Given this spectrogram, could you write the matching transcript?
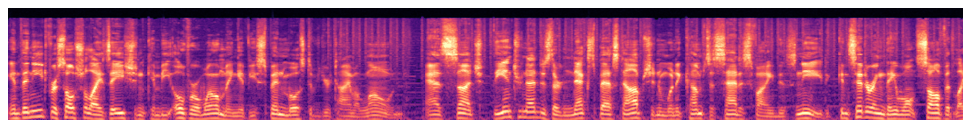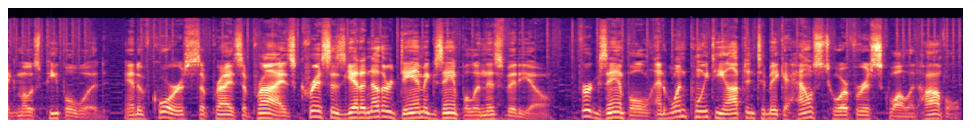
and the need for socialization can be overwhelming if you spend most of your time alone. As such, the internet is their next best option when it comes to satisfying this need, considering they won't solve it like most people would. And of course, surprise surprise, Chris is yet another damn example in this video. For example, at one point he opted to make a house tour for his squalid hovel.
